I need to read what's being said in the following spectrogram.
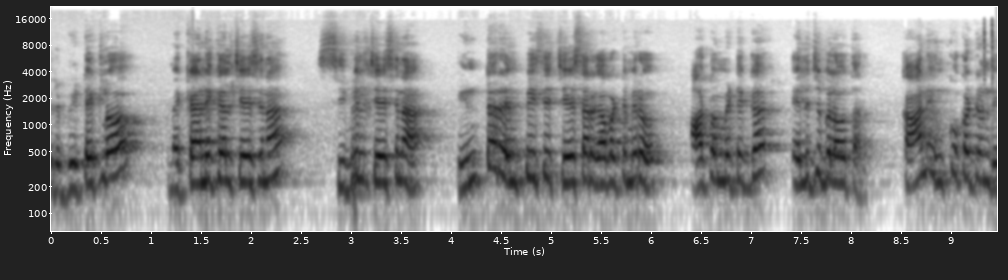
మీరు బీటెక్లో మెకానికల్ చేసిన సివిల్ చేసిన ఇంటర్ ఎంపీసీ చేశారు కాబట్టి మీరు ఆటోమేటిక్గా ఎలిజిబుల్ అవుతారు. కానీ ఇంకొకటి ఉంది.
